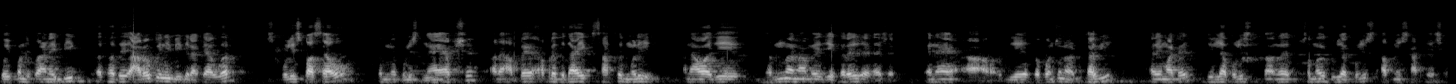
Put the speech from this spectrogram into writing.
કોઈ પણ પ્રાણી બીક અથવા તો આરોપીની બીક રાખ્યા વગર પોલીસ પાસે આવો તમને પોલીસ ન્યાય આપશે અને આપણે આપણે બધા એક સાથે મળી અને આવા જે ધર્મના નામે જે કરી રહ્યા છે, એને જે પ્રપંચોને અટકાવી એ માટે જિલ્લા પોલીસ અને સમગ્ર ગુજરાત પોલીસ આપની સાથે છે.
